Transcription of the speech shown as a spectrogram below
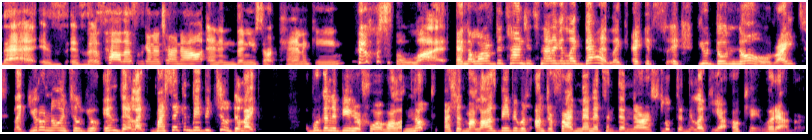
that? Is is this how this is going to turn out? And, and then you start panicking. It was just a lot. And a lot of the times it's not even like that. Like eh, it's it, you don't know, right? Like you don't know until you're in there. Like my second baby too. They're like, we're going to be here for a while. Nope. I said, my last baby was under five minutes. And the nurse looked at me like, yeah, okay, whatever.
